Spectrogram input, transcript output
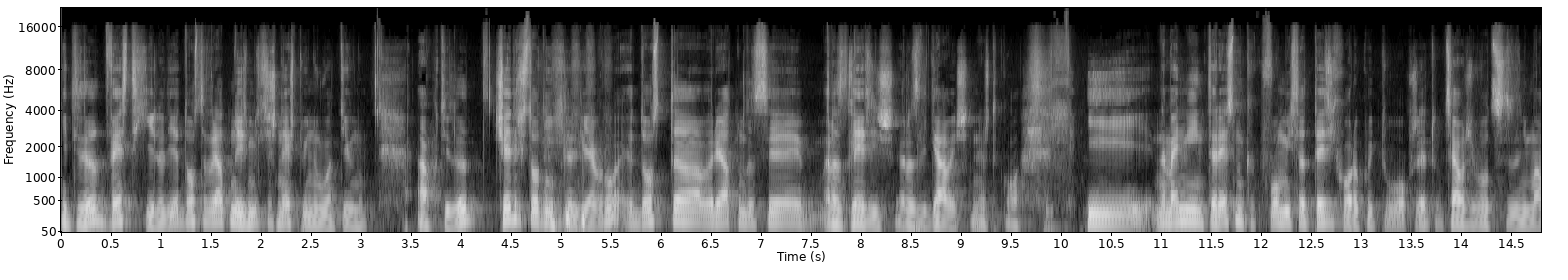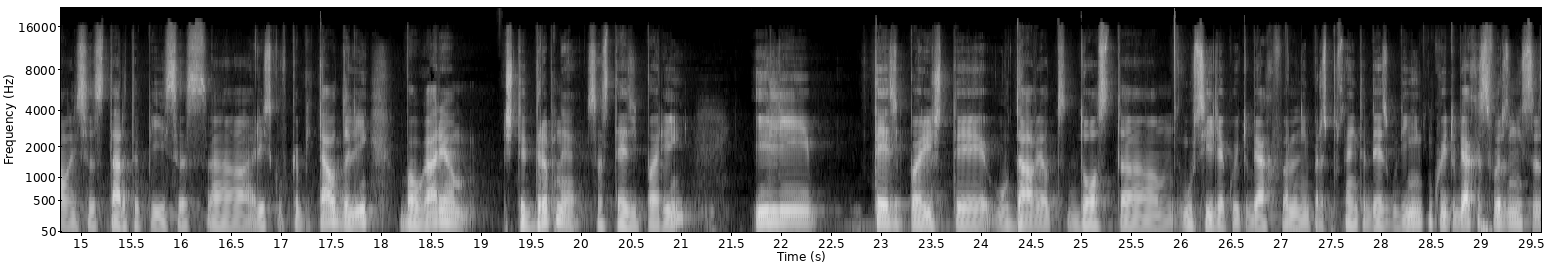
и ти дадат 200 хиляди, е доста вероятно да измислиш нещо иновативно. Ако ти дадат 400 хиляди евро, е доста вероятно да се разглезиш, разлигавиш или нещо такова. И на мен ми е интересно какво мислят тези хора, които общо цял живот се занимавали с стартъпи и с а, рисков капитал, дали България ще дръпне с тези пари или тези пари ще удавят доста усилия, които бяха хвърлени през последните 10 години, които бяха свързани с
